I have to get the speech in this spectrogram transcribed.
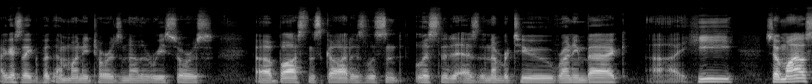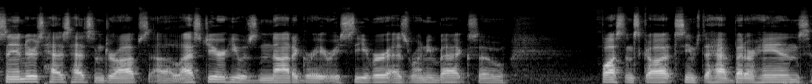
I guess they could put that money towards another resource. Uh, Boston Scott is listed listed as the number two running back. Uh, he So Miles Sanders has had some drops. Uh, last year he was not a great receiver as running back. So Boston Scott seems to have better hands.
